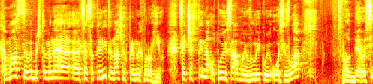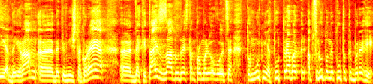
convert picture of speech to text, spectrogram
Хамас, це вибачте мене, е, це сателіти наших прямих ворогів. Це частина отої самої великої осі зла. От де Росія, де Іран, е, де Північна Корея, е, де Китай ззаду десь там промальовується. Тому ні, тут треба абсолютно не плутати береги.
